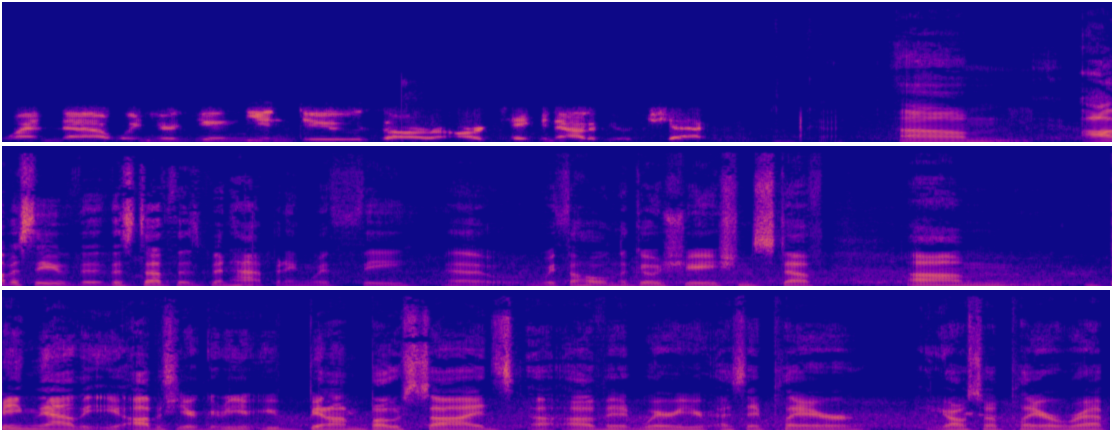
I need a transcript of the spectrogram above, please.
when uh, when your union dues are, are taken out of your check. Okay. Um, obviously, the, the stuff that's been happening with the uh, with the whole negotiation stuff, um, being now that you, obviously you're, you've been on both sides uh, of it, where you're as a player, you're also a player rep.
